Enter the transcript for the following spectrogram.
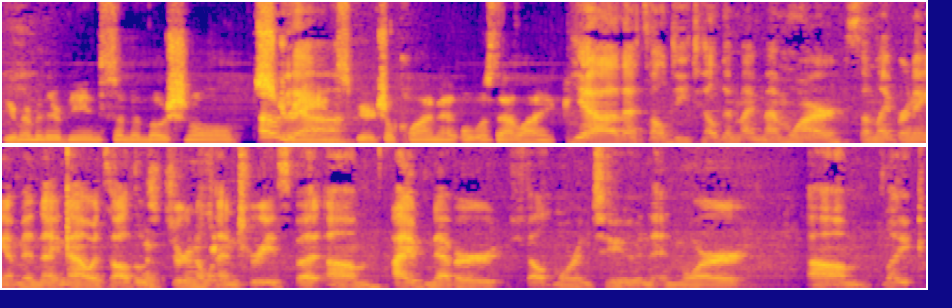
you remember there being some emotional strain, oh, yeah. spiritual climate? What was that like? Yeah, that's all detailed in my memoir, Sunlight Burning at Midnight. Now it's all those yeah. journal entries, but um, I've never felt more in tune and more um, like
